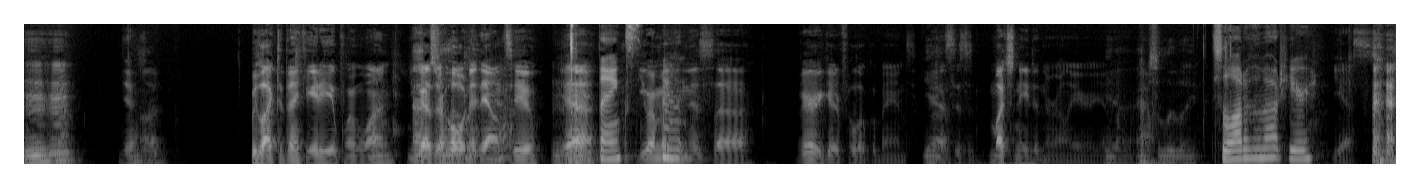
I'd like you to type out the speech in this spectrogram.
Mm-hmm. Yeah. We'd like to thank 88.1. You guys are holding it down too. Mhm. Yeah. Thanks. You are making this uh, very good for local bands. Yeah. This is much needed in the Raleigh area. Yeah, absolutely. There's a lot of them out here. Yes. Oh yeah.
